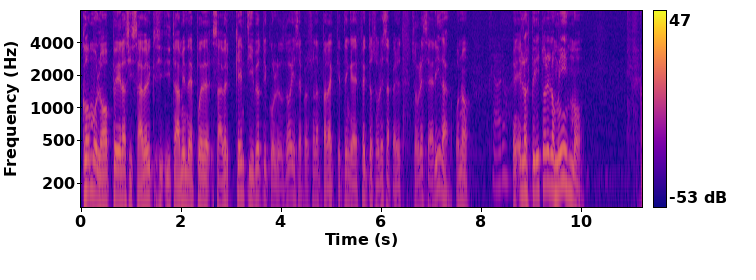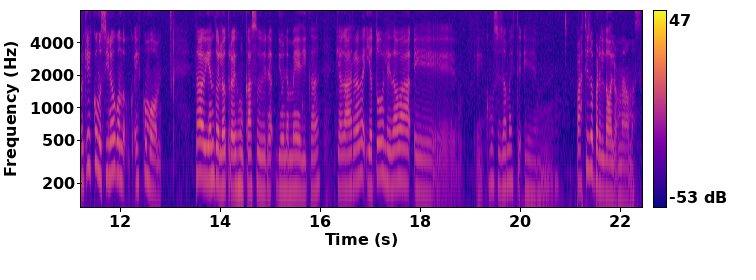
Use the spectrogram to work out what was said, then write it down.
cómo lo operas y saber y también después de saber qué antibiótico le doy a esa persona para que tenga efecto sobre esa, sobre esa herida o no. Claro. En en lo espiritual es lo mismo. Porque es como si no, cuando, es como, estaba viendo la otra vez un caso de una, de una médica que agarraba y a todos le daba, eh, eh, ¿cómo se llama este? Eh, pastilla para el dolor nada más.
